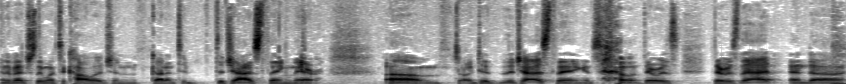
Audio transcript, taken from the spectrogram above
and eventually went to college and got into the jazz thing there. Um, so I did the jazz thing, and so there was there was that, and uh,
